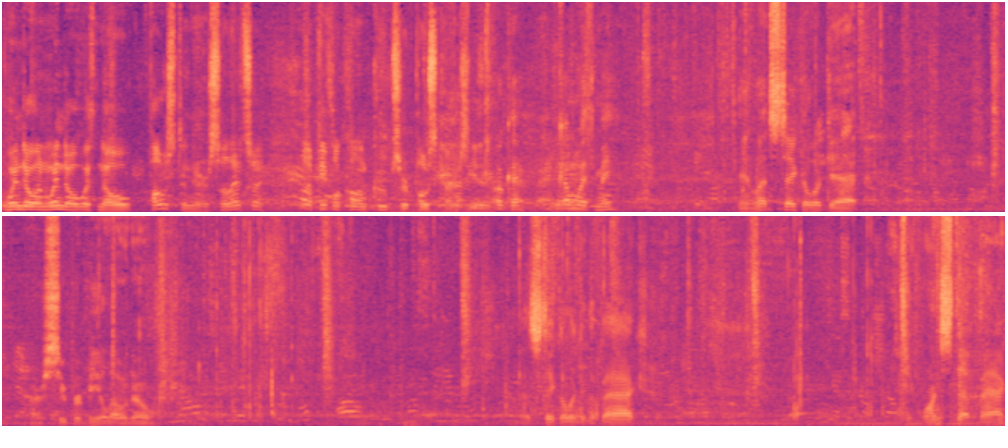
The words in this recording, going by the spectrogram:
window and window with no post in there. So that's why a lot of people call them coupes or post cars either. Okay. Come with me. And let's take a look at our Super Bee logo. Let's take a look at the back. Take one step back.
